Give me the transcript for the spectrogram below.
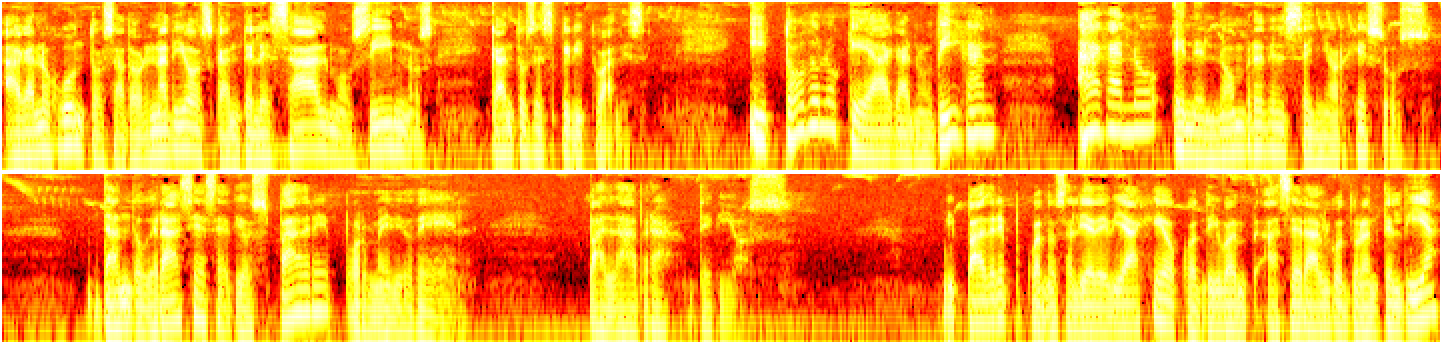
Háganlo juntos, adoren a Dios, cántenle salmos, himnos, cantos espirituales. Y todo lo que hagan o digan, hágalo en el nombre del Señor Jesús, dando gracias a Dios Padre por medio de Él. Palabra de Dios. Mi padre, cuando salía de viaje o cuando iba a hacer algo durante el día,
